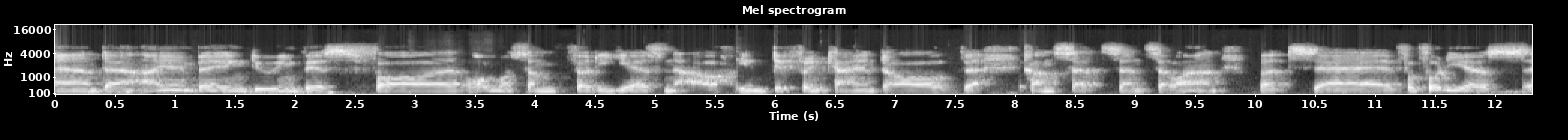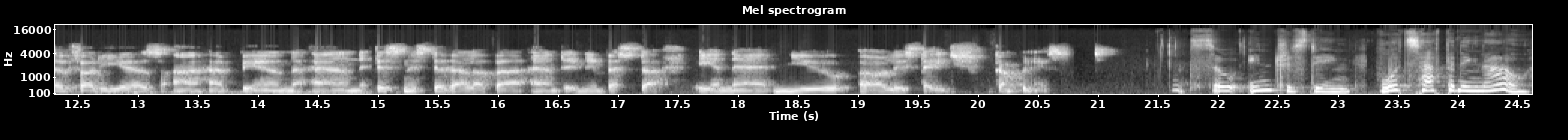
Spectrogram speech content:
And uh, I have been doing this for almost some 30 years now in different kind of uh, concepts and so on. But uh, for 40 years, uh, 30 years, I have been a business developer and an investor in uh, new early stage companies. It's so interesting. What's happening now?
